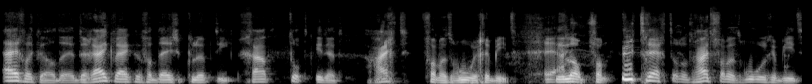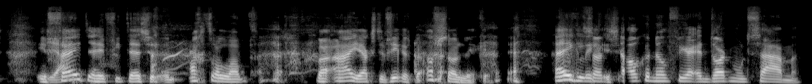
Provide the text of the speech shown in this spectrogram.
Eigenlijk wel. De, de rijkwijde van deze club die gaat tot in het hart van het Roergebied. Ja. Die loopt van Utrecht tot het hart van het Roergebied. In Ja. feite heeft Vitesse een achterland waar Ajax de vingers bij af zou likken. Eigenlijk is Schalke 04 en Dortmund samen.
